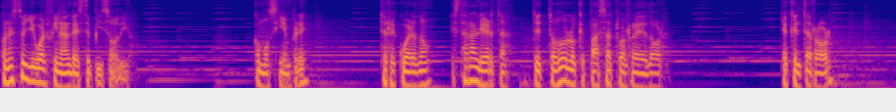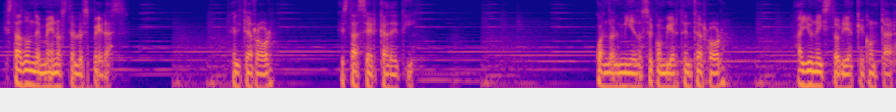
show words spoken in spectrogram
Con esto llego al final de este episodio. Como siempre, te recuerdo estar alerta de todo lo que pasa a tu alrededor ya que el terror está donde menos te lo esperas. El terror está cerca de ti. Cuando el miedo se convierte en terror, hay una historia que contar.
